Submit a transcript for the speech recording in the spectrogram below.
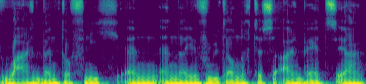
waard bent of niet. En, en dat je voelt ondertussen arbeid, ja,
